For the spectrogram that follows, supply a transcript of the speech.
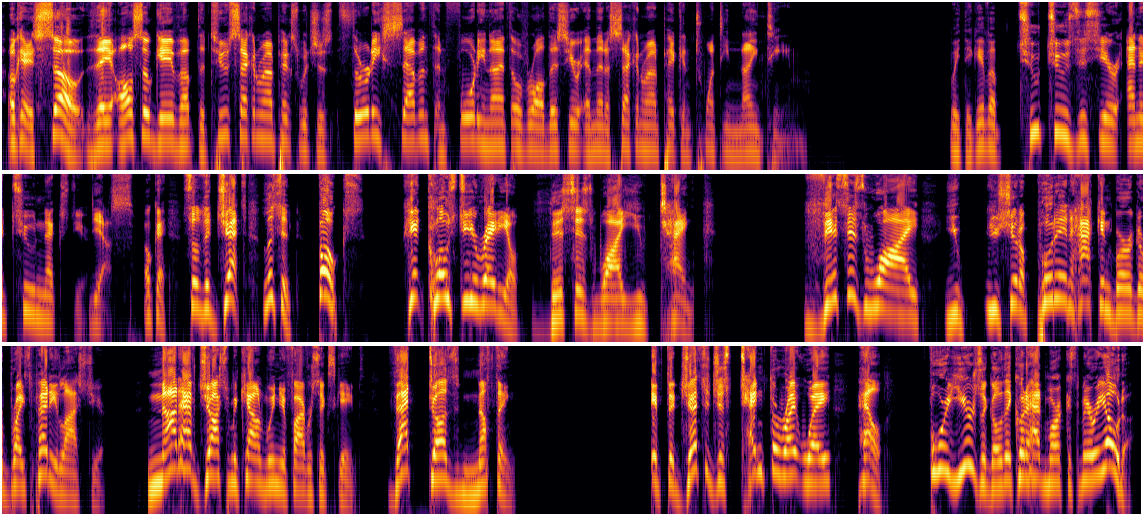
Okay, so they also gave up the two second round picks, which is 37th and 49th overall this year, and then a second round pick in 2019. Wait, they gave up two twos this year and a two next year. Yes. Okay, so the Jets, listen, folks, get close to your radio. This is why you tank. This is why you you should have put in Hackenberg or Bryce Petty last year. Not have Josh McCown win you five or six games. That does nothing. If the Jets had just tanked the right way, hell, four years ago they could have had Marcus Mariota.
